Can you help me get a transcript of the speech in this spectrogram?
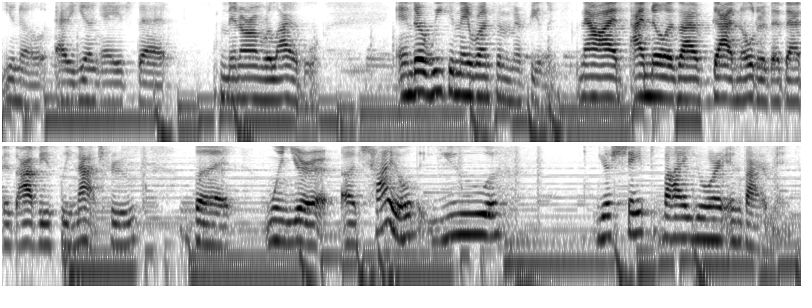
you know, at a young age, that men are unreliable and they're weak and they run from their feelings. Now, I, I know as I've gotten older that that is obviously not true, but when you're a child, you you're shaped by your environment.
